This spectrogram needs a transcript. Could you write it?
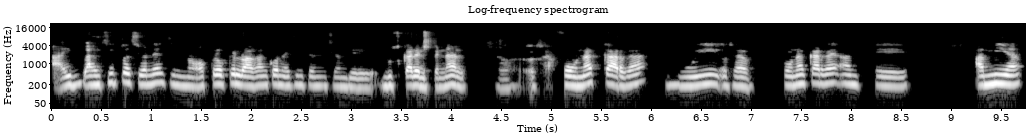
hay, hay situaciones y no creo que lo hagan con esa intención de buscar el penal. O sea, fue una carga muy, o sea, fue una carga ante a Mía.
